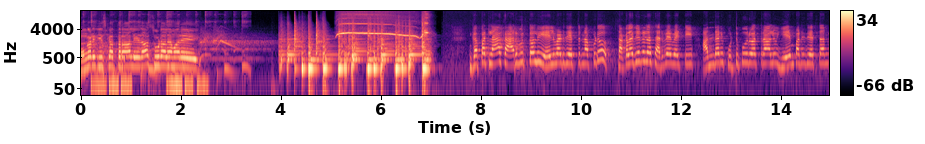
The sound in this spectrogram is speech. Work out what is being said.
ముంగడి తీసుకొస్తారా లేదా చూడాలి మరి? గప్పట్ల కారుగుర్తోలు ఏలువడి చేస్తున్నప్పుడు సకల జనుల సర్వే పెట్టి అందరి పుట్టుపూర్వత్రాలు ఏం పని చేస్తాను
